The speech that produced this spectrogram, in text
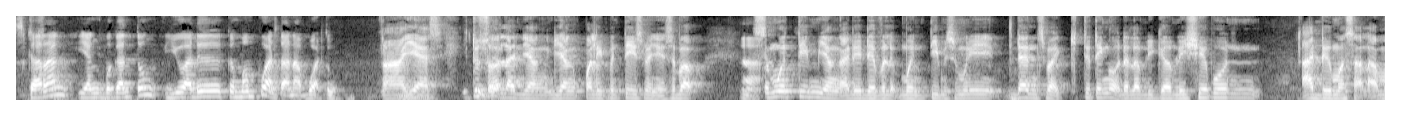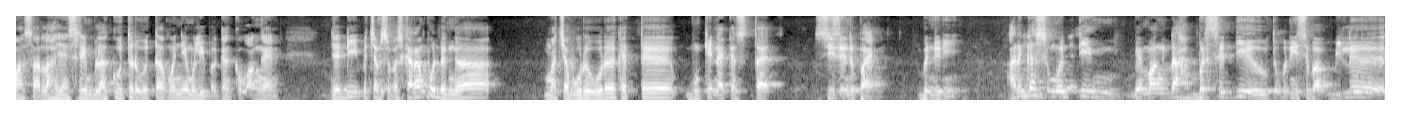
sekarang yang bergantung you ada kemampuan tak nak buat tu. Ah yes, itu soalan yang yang paling penting sebenarnya sebab Ha. semua tim yang ada development team semua ni dan sebab kita tengok dalam Liga Malaysia pun ada masalah-masalah yang sering berlaku terutamanya melibatkan kewangan. Jadi macam sebab sekarang pun dengar macam ura-ura kata mungkin akan start season depan benda ni. Adakah hmm. semua tim memang dah bersedia untuk benda ni sebab bila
